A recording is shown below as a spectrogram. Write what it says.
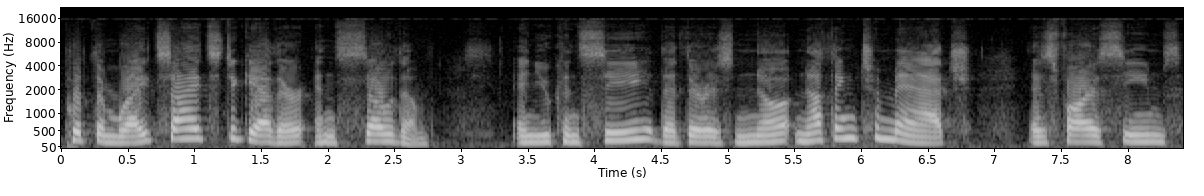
put them right sides together, and sew them. And you can see that there is no, nothing to match as far as seams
